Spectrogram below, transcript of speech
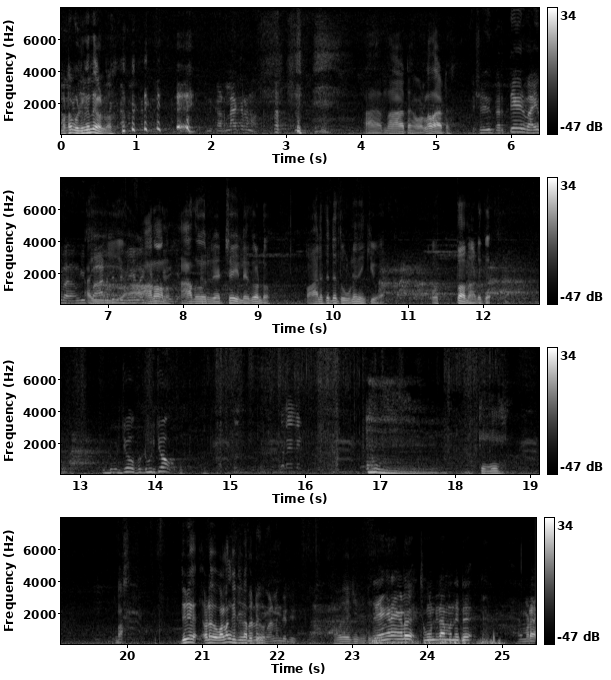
മുട്ട പുഴുങ്ങുന്നേ ഉള്ളു. ആ എന്നാട്ടെ ഉള്ളതാട്ടെ പക്ഷേ ഇത് പ്രത്യേക നമുക്ക് ഈ പാലത്തിന്റെ അയ്യോ മേളിൽ ആണോ അതൊരു രക്ഷയില്ല ഇതുകൊണ്ടോ. പാലത്തിന്റെ തൂണ് നിൽക്കുക ഒത്ത നടുക്ക്. ഓക്കേ. വാ ഇതിന് അവിടെ വള്ളം കെട്ടിടാൻ പറ്റുമോ? വെള്ളം കെട്ടി. തേങ്ങനെ ഞങ്ങൾ ചൂണ്ടിടാൻ വന്നിട്ട് നമ്മുടെ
